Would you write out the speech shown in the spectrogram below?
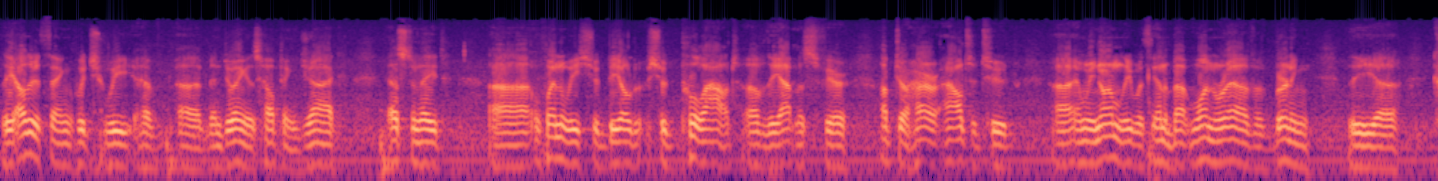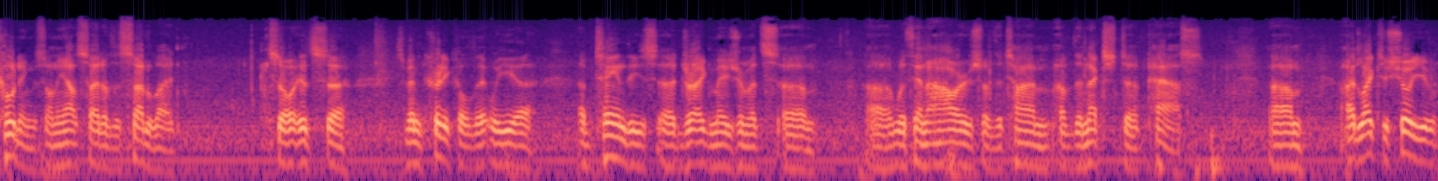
the other thing which we have uh, been doing is helping Jack estimate uh, when we should be able to, should pull out of the atmosphere up to a higher altitude, uh, and we normally within about one rev of burning the uh, coatings on the outside of the satellite. So it's uh, it's been critical that we uh, obtain these uh, drag measurements um, within hours of the time of the next pass. Um, I'd like to show you,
